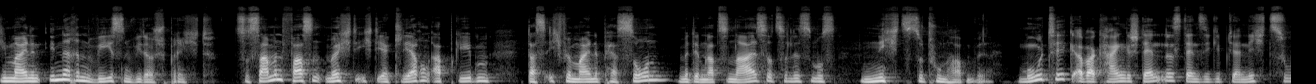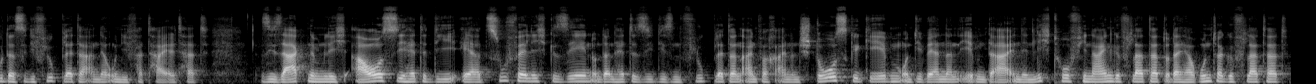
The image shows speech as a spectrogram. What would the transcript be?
die meinen inneren Wesen widerspricht. Zusammenfassend möchte ich die Erklärung abgeben, dass ich für meine Person mit dem Nationalsozialismus nichts zu tun haben will. Mutig, aber kein Geständnis, denn sie gibt ja nicht zu, dass sie die Flugblätter an der Uni verteilt hat. Sie sagt nämlich aus, sie hätte die eher zufällig gesehen und dann hätte sie diesen Flugblättern einfach einen Stoß gegeben und die wären dann eben da in den Lichthof hineingeflattert oder heruntergeflattert.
